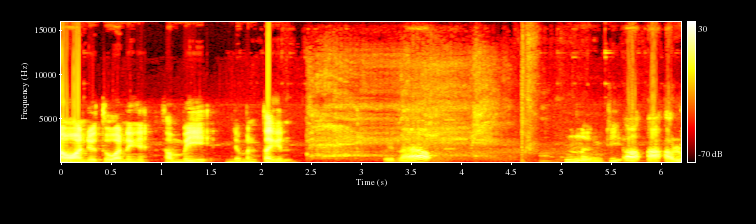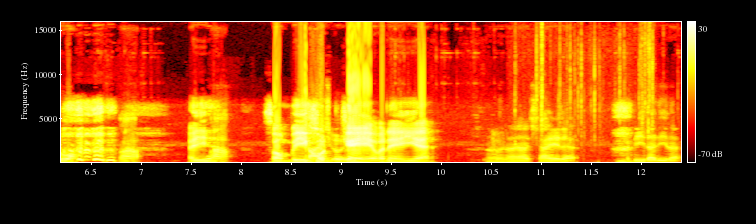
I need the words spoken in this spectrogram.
นอนอยู่ตัวหนึ่งอะซอมบี้ เดี๋ยวมันตื่นเปิดแล้วหนึ่งจีอะอะเอาลวงอะไอ้เหี้ยอะ ซอมบี้ตายคนเฉยแก่ปะเนี่ยไอ้เหี้ย เออ น่าจะใช่แหละดีแล้วดีแล้ว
